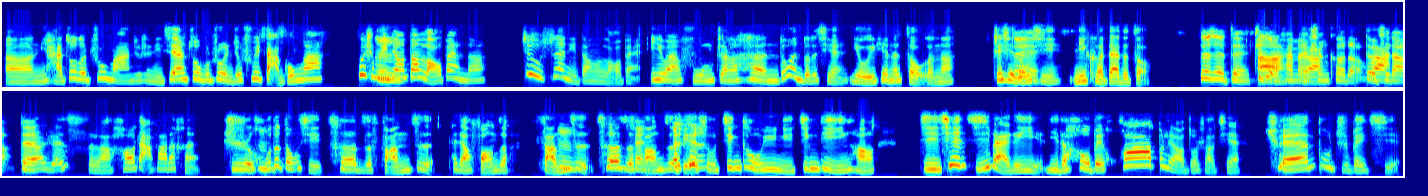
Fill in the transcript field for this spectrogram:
呃，你还坐得住吗？就是你既然坐不住，你就出去打工啊，为什么一定要当老板呢？就算你当了老板，亿万富翁赚了很多很多的钱，有一天他走了呢？这些东西你可带得走？对对对，这个我还蛮深刻的。我知道，对，人死了好打发的很，纸糊的东西，车子、房子，他讲房子、房子、车子、房子、别墅，金童玉女、金地银行，几千几百个亿，你的后辈花不了多少钱，全部置备起。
